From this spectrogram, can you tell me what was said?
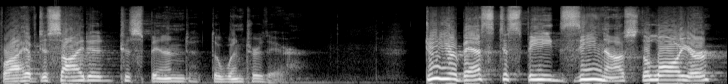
for I have decided to spend the winter there. Do your best to speed Zenas, the lawyer,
